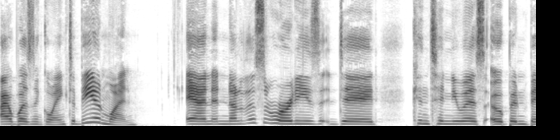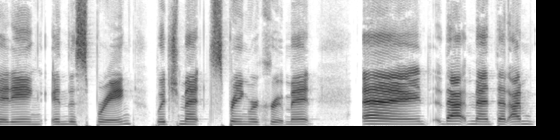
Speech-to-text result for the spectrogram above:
I wasn't going to be in one. And none of the sororities did continuous open bidding in the spring, which meant spring recruitment. And that meant that I'm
